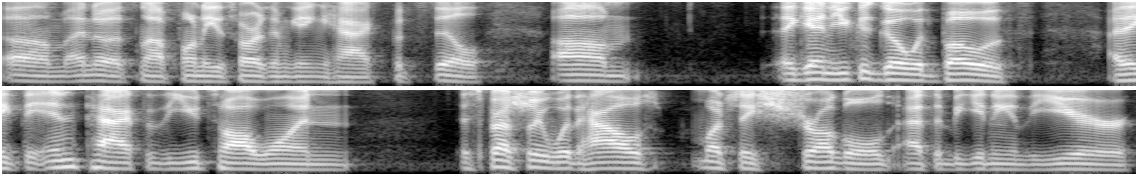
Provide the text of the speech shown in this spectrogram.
Um, I know it's not funny as far as him getting hacked, but still. Um, again, you could go with both. I think the impact of the Utah one, especially with how much they struggled at the beginning of the year,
